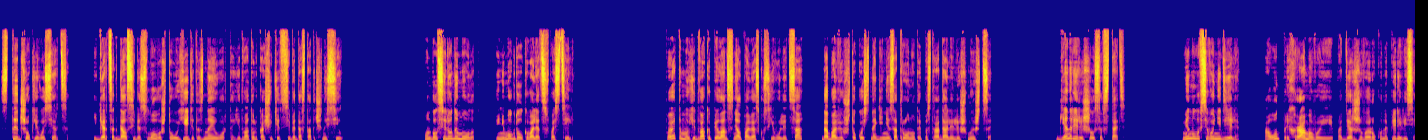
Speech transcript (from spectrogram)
Стыд жег его сердце, и герцог дал себе слово, что уедет из Нейорта, едва только ощутит в себе достаточно сил. Он был силен и молод, и не мог долго валяться в постели. Поэтому едва капеллан снял повязку с его лица, добавив, что кость ноги не затронутой, пострадали лишь мышцы. Генри решился встать. Минула всего неделя, а он, прихрамывая и поддерживая руку на перевязи,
